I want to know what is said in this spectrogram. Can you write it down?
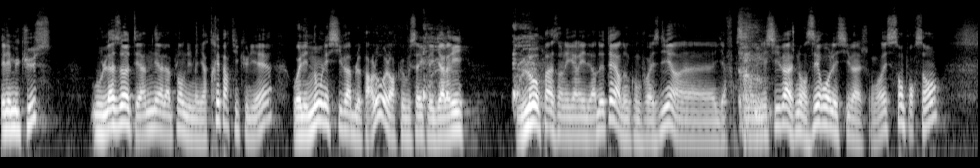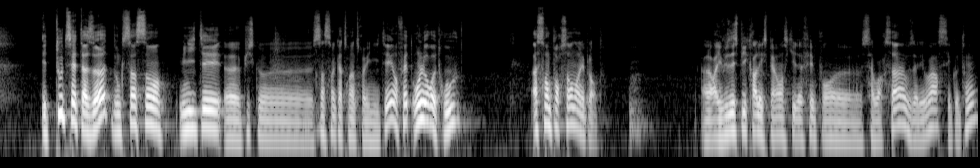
et les mucus où l'azote est amené à la plante d'une manière très particulière, où elle est non lessivable par l'eau, alors que vous savez que les galeries, l'eau passe dans les galeries d'air de terre, donc on pourrait se dire, euh, il y a forcément du lessivage. Non, zéro lessivage. On 100%. Et toute cette azote, donc 500 unités, euh, puisque 583 euh, unités, en fait, on le retrouve à 100% dans les plantes. Alors, il vous expliquera l'expérience qu'il a fait pour euh, savoir ça, vous allez voir, c'est coton.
